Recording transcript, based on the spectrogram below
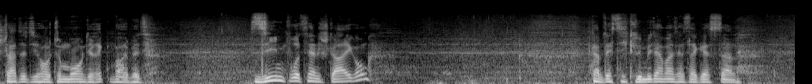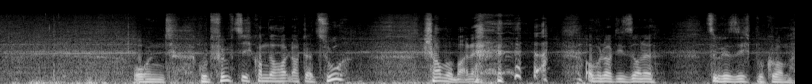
Startet ihr heute Morgen direkt mal mit 7% Steigung. Knapp 60 Kilometer waren es jetzt ja gestern. Und gut 50 kommen da heute noch dazu. Schauen wir mal, ne? ob wir noch die Sonne zu Gesicht bekommen.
